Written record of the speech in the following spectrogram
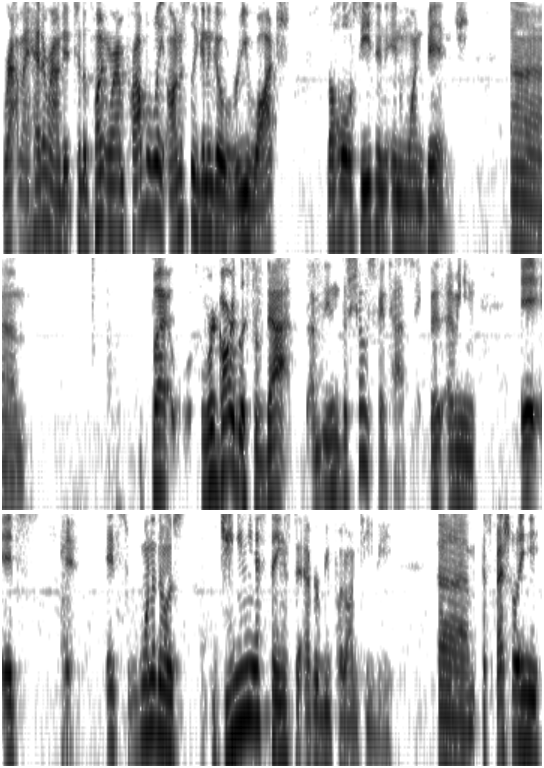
wrap my head around it to the point where I'm probably honestly gonna go rewatch the whole season in one binge. Um but regardless of that, I mean the show's fantastic. I mean it, it's it, it's one of the most genius things to ever be put on TV. Um, especially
